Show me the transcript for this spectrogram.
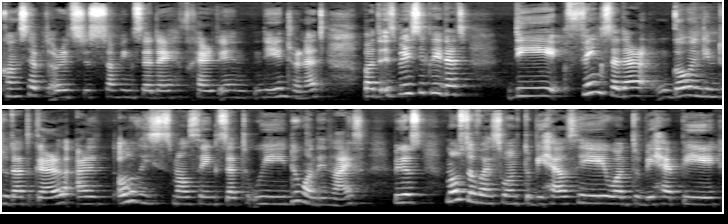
concept or it's just some things that I have heard in the internet. But it's basically that the things that are going into that girl are all of these small things that we do want in life because most of us want to be healthy want to be happy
